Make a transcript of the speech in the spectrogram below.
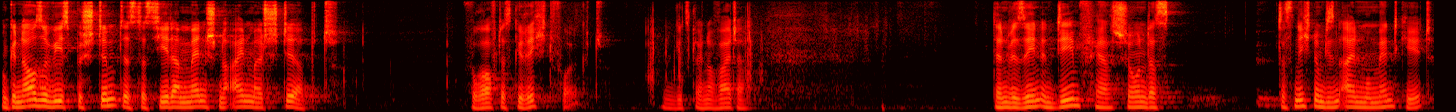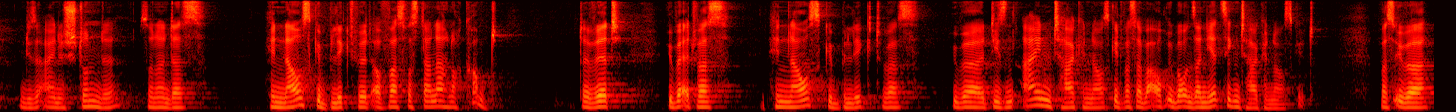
Und genauso wie es bestimmt ist, dass jeder Mensch nur einmal stirbt, worauf das Gericht folgt. Dann geht es gleich noch weiter. Denn wir sehen in dem Vers schon, dass das nicht nur um diesen einen Moment geht, um diese eine Stunde, sondern dass hinausgeblickt wird auf was, was danach noch kommt. Da wird über etwas hinausgeblickt, was über diesen einen Tag hinausgeht, was aber auch über unseren jetzigen Tag hinausgeht. Was über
